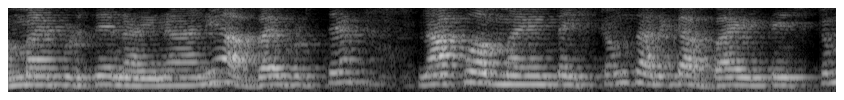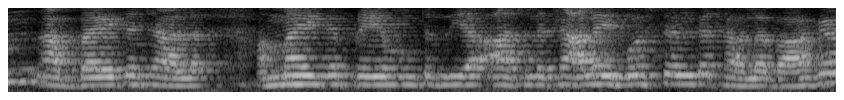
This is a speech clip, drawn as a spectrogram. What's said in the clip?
అమ్మాయి పుడితే నైనా అని అబ్బాయి పుడితే నాకు అమ్మాయి అంటే ఇష్టం తనకి అబ్బాయి అంటే ఇష్టం. అబ్బాయి అయితే చాలా అమ్మాయి అయితే ప్రేమ ఉంటుంది. అసలు చాలా ఎమోషనల్గా చాలా బాగా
